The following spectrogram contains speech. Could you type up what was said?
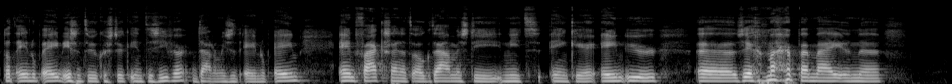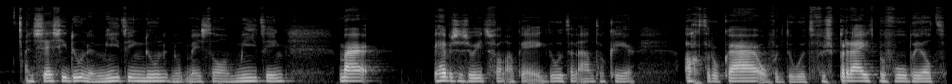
dat één op één is natuurlijk een stuk intensiever. Daarom is het één op één. En vaak zijn het ook dames die niet één keer één uur, uh, zeg maar, bij mij een, uh, een sessie doen, een meeting doen. Ik noem het meestal een meeting. Maar hebben ze zoiets van: oké, ik doe het een aantal keer achter elkaar of ik doe het verspreid bijvoorbeeld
